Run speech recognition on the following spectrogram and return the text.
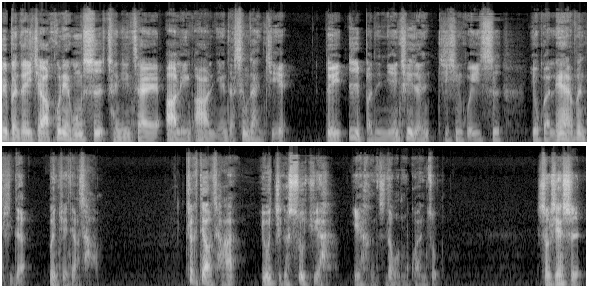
日本的一家婚恋公司曾经在二零二二年的圣诞节对日本的年轻人进行过一次有关恋爱问题的问卷调查。这个调查有几个数据啊，也很值得我们关注。首先是，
